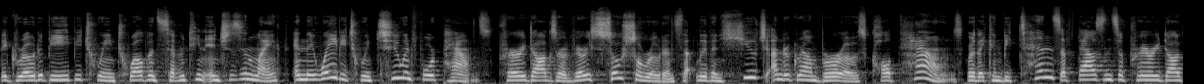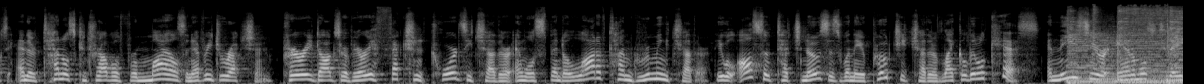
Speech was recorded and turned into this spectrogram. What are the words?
They grow to be between 12 and 17 inches in length, and they weigh between 2 and 4 pounds. Prairie dogs are very social rodents that live in huge underground burrows called towns, where they can be tens of thousands of prairie dogs, and their tunnels can travel for miles in every direction. Prairie dogs are very affectionate towards each other and will spend a lot of time grooming each other. They will also touch noses when they approach each other like a little kid kiss. And these are your Animals Today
